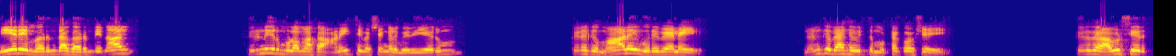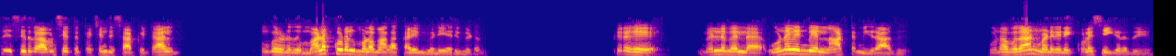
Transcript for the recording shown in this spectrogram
நீரை மருந்தாக அருந்தினால் சிறுநீர் மூலமாக அனைத்து விஷங்கள் வெளியேறும். பிறகு மாலை ஒருவேளை நன்கு வேக வைத்த முட்டைக்கோஷை சிறிது அவிழ் சேர்த்து சிறிது அவிழ் சேர்த்து பிசைந்து சாப்பிட்டால் உங்களது மலக்குடல் மூலமாக கழிவு வெளியேறிவிடும். பிறகு மெல்ல மெல்ல உணவின் மேல் நாட்டம் இராது. உணவுதான் மனிதனை கொலை செய்கிறது.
